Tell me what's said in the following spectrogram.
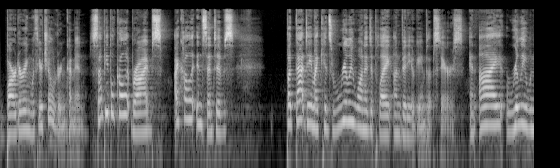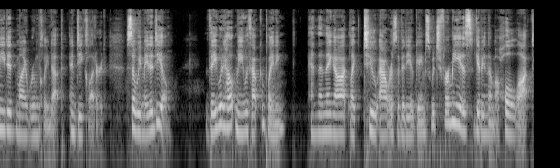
bartering with your children come in. Some people call it bribes. I call it incentives. But that day, my kids really wanted to play on video games upstairs, and I really needed my room cleaned up and decluttered. So we made a deal. They would help me without complaining, and then they got like two hours of video games, which for me is giving them a whole lot.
